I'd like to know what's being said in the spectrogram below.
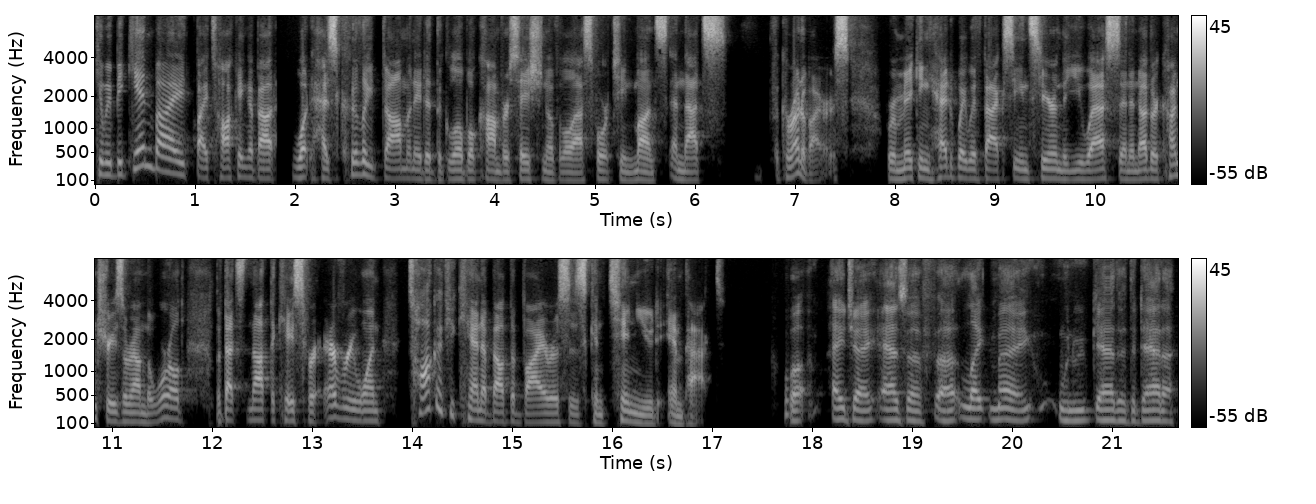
can we begin by, by talking about what has clearly dominated the global conversation over the last 14 months, and that's the coronavirus? We're making headway with vaccines here in the US and in other countries around the world, but that's not the case for everyone. Talk, if you can, about the virus's continued impact. Well, AJ, as of uh, late May, when we gathered the data,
